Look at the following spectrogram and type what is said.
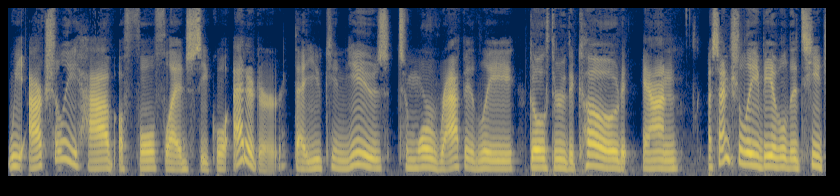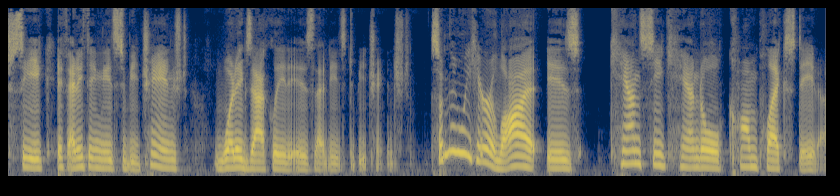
we actually have a full fledged SQL editor that you can use to more rapidly go through the code and essentially be able to teach Seek if anything needs to be changed, what exactly it is that needs to be changed. Something we hear a lot is can Seek handle complex data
